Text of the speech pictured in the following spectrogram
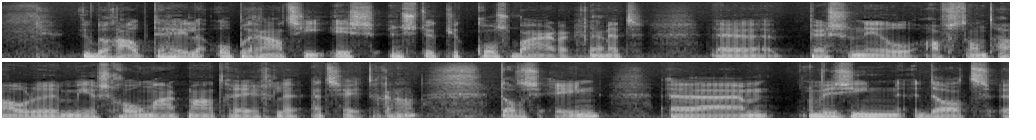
Überhaupt, de hele operatie is een stukje kostbaarder. Ja. Met uh, personeel, afstand houden, meer schoonmaakmaatregelen, et cetera. Dat is één. Uh, we zien dat uh,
